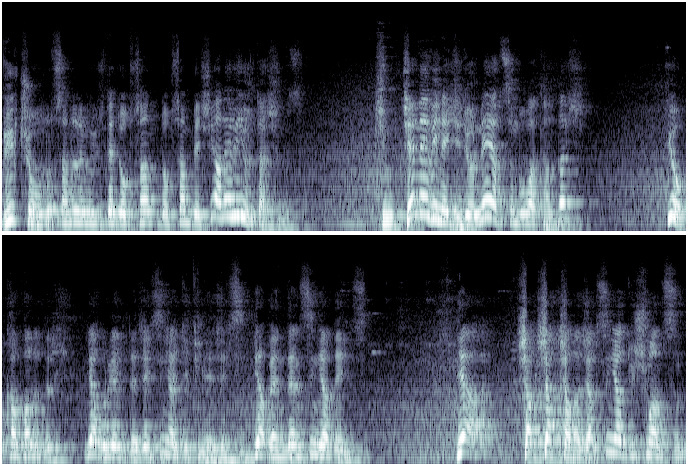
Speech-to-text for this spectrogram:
büyük çoğunluğu sanırım yüzde 90-95'i Alevi yurttaşımız. Şimdi cemevine gidiyor. Ne yapsın bu vatandaş? Yok kapalıdır. Ya buraya gideceksin ya gitmeyeceksin. Ya bendensin ya değilsin. Ya şak şak çalacaksın ya düşmansın.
